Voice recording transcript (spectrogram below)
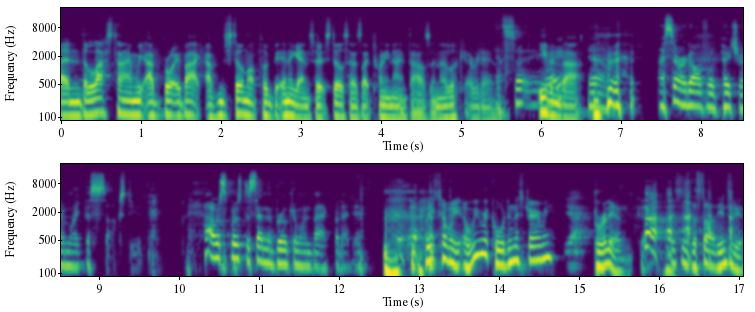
and the last time we I brought it back, I've still not plugged it in again, so it still says like twenty nine thousand. I look every day. Like, uh, even right? that. yeah. I sent Rodolfo a picture. I'm like, this sucks, dude. I was supposed to send the broken one back, but I didn't. Please tell me, are we recording this, Jeremy? Yeah. Brilliant. this is the start of the interview.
